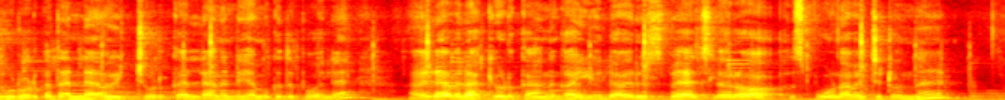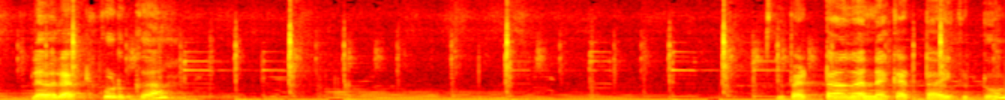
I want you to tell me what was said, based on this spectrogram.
ചൂടോടൊക്കെ തന്നെ ഒഴിച്ചു കൊടുക്കുക. അല്ലാന്നുണ്ടെങ്കിൽ നമുക്കിതുപോലെ ലെവലാക്കി കൊടുക്കാനൊന്നും കഴിയില്ല ഒരു സ്പാച്ചിലറോ സ്പൂണോ വെച്ചിട്ടൊന്ന് ലെവലാക്കി കൊടുക്കുക. പെട്ടെന്ന് തന്നെ കെട്ടായി കിട്ടും.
